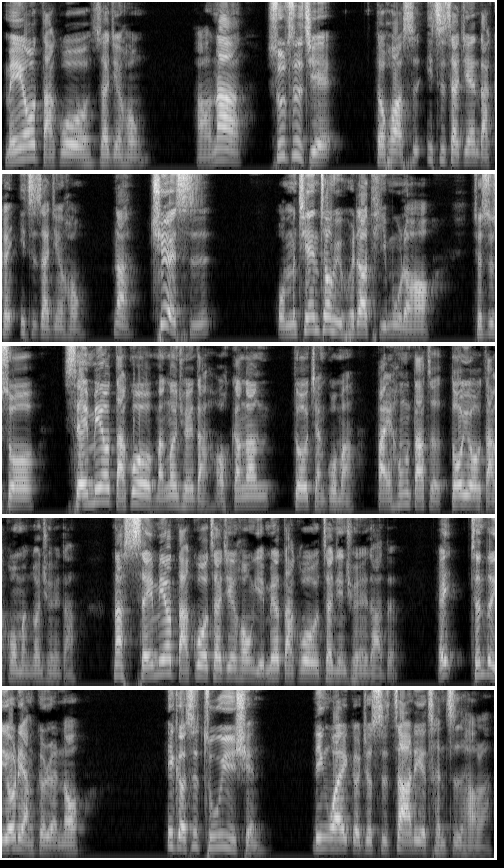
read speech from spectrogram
没有打过再见轰。好，那苏志杰的话是一支再见安打跟一支再见轰。那确实，我们今天终于回到题目了哦，就是说谁没有打过满贯全打？哦，刚刚都有讲过嘛，百轰打者都有打过满贯全垒打。那谁没有打过再见轰，也没有打过再见全垒打的？哎，真的有两个人哦，一个是朱玉璇，另外一个就是炸裂陈志豪了。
